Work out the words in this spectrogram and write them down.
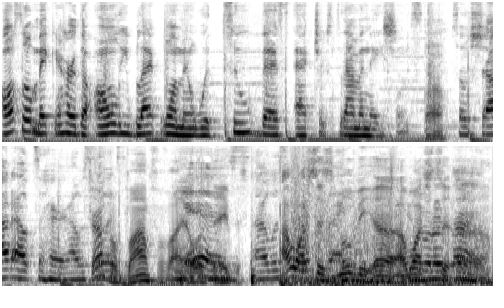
also making her the only black woman with two Best Actress nominations. Wow. So shout out to her. I was Drop so a bomb for Viola Yes, Davis. I was I so watched this movie. Uh, I watched doing it. her Uh,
